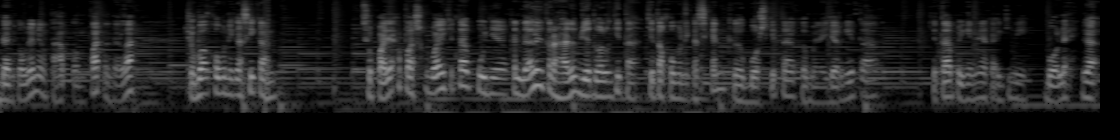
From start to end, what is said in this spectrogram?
Dan kemudian yang tahap keempat adalah coba komunikasikan. Supaya apa? Supaya kita punya kendali terhadap jadwal kita. Kita komunikasikan ke bos kita ke manajer kita. Kita pengennya kayak gini boleh nggak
